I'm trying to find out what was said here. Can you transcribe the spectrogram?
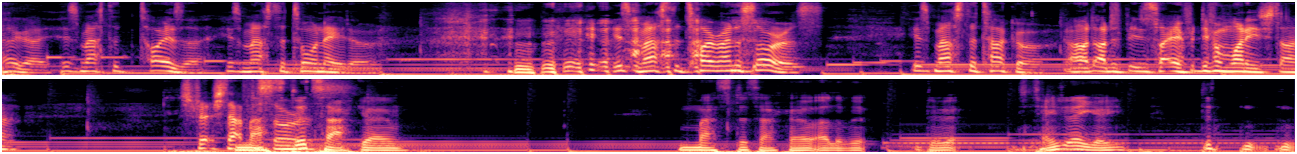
Hey guys, here's Master Tizer. Here's Master Tornado. Here's Master Tyrannosaurus. Here's Master Taco. I'll, I'll just be like a different one each time. Stretch that Master thesaurus. Taco. Master Taco. I love it. Do it. Just change it. There you go. Just mm, mm,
